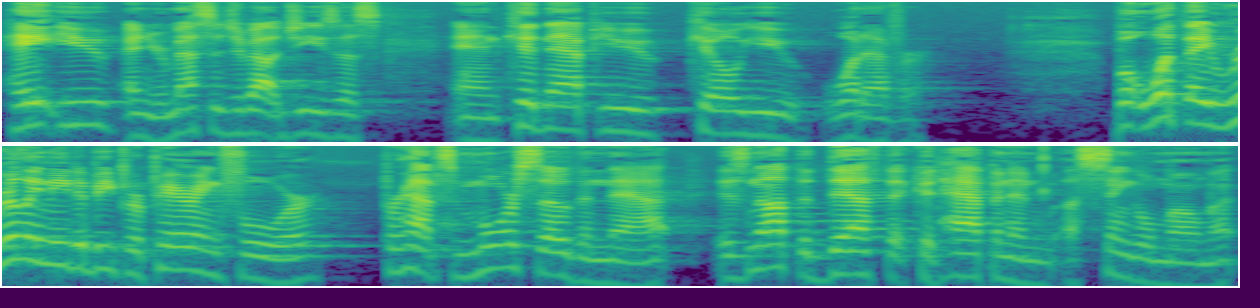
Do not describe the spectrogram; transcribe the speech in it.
hate you and your message about Jesus and kidnap you, kill you, whatever. But what they really need to be preparing for perhaps more so than that, is not the death that could happen in a single moment,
